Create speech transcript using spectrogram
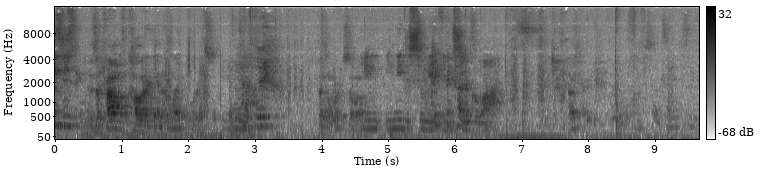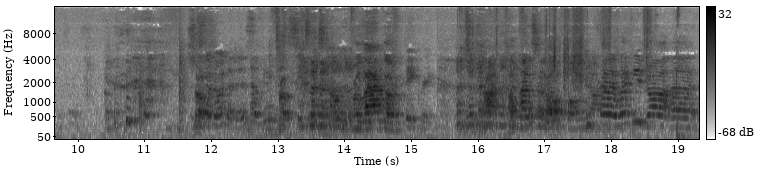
if you just There's a problem with coloring in on whiteboards. yeah, It doesn't work so well. you, you need to swing it in a circle. Okay. Okay. You So, don't know what that is? Sophie? for, It's less color than for lack of Fake ring. this is not I helpful was at all. of falling By the way, what if you draw a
